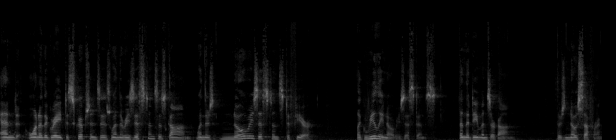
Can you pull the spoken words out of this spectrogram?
And one of the great descriptions is when the resistance is gone, when there's no resistance to fear, like really no resistance, then the demons are gone. There's no suffering.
